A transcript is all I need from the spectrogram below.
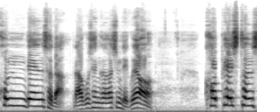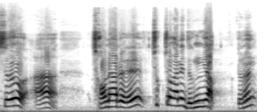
콘덴서다라고 생각하시면 되고요. 커페시턴스 아 전화를 축적하는 능력 또는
